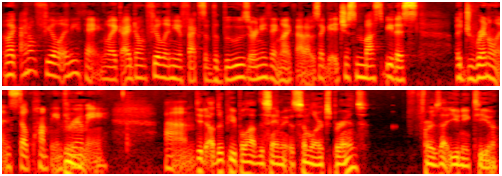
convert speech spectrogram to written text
I'm like, I don't feel anything. Like I don't feel any effects of the booze or anything like that. I was like, it just must be this adrenaline still pumping through me. Did other people have the same a similar experience, or is that unique to you?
